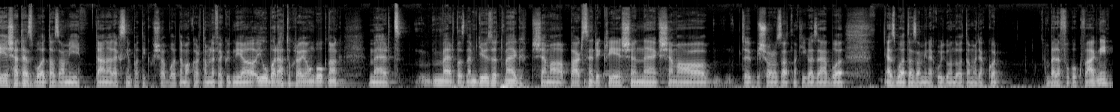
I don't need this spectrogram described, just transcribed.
és hát ez volt az, ami talán a legszimpatikusabb volt. Nem akartam lefeküdni a jó barátok rajongóknak, mert mert az nem győzött meg, sem a Parks and Recreation-nek, sem a többi sorozatnak igazából. Ez volt az, aminek úgy gondoltam, hogy akkor bele fogok vágni.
